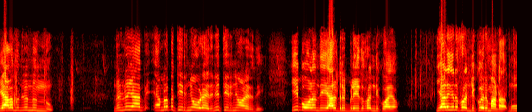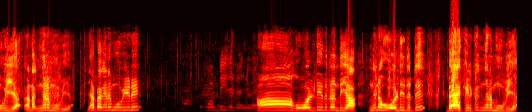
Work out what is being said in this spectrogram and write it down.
ഇയാളെ മുന്നിൽ നിന്നു. നിന്ന് ഞാൻ നമ്മളിപ്പോൾ തിരിഞ്ഞോടരുത് ഇനി തിരിഞ്ഞോടരുത് ഈ ബോൾ എന്ത് ഇയാൾ ഡ്രിബിൾ ചെയ്ത് ഫ്രണ്ടിക്ക് പോയോ? ഇയാൾ ഇങ്ങനെ ഫ്രണ്ടിക്ക് വരും വേണ്ട മൂവ് ചെയ്യുക കണ്ട? ഇങ്ങനെ മൂവ് ചെയ്യുക ഞാൻ ഇപ്പം എങ്ങനെ മൂവ് ചെയ്യണേ? ആ ഹോൾഡ് ചെയ്തിട്ട് എന്ത് ചെയ്യുക ഇങ്ങനെ ഹോൾഡ് ചെയ്തിട്ട് ബാക്കിലേക്ക് ഇങ്ങനെ മൂവ് ചെയ്യുക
